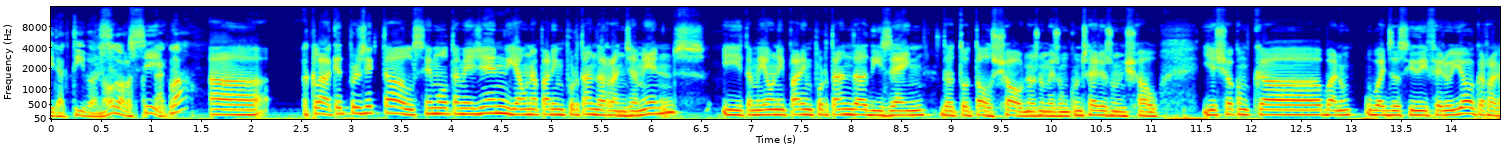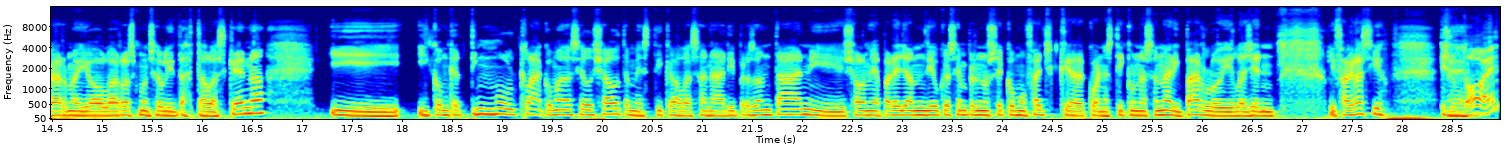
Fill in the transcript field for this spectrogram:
directiva no, de l'espectacle? Sí. Uh, clar, aquest projecte, al ser molta més gent, hi ha una part important d'arranjaments i també hi ha una part important de disseny de tot el show, no és només un concert, és un show. I això com que, bueno, ho vaig decidir fer-ho jo, carregar-me jo la responsabilitat a l'esquena i, i com que tinc molt clar com ha de ser el show, també estic a l'escenari presentant i això la meva parella em diu que sempre no sé com ho faig, que quan estic a un escenari parlo i la gent li fa gràcia. És un do, eh?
